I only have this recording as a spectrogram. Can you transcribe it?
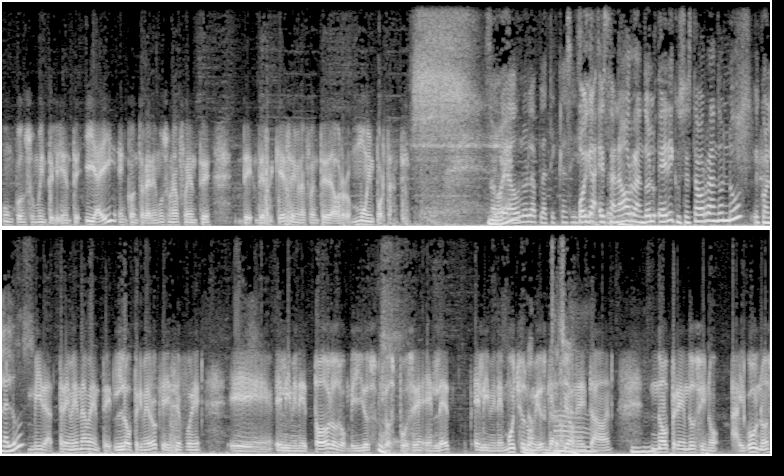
un consumo inteligente. Y ahí encontraremos una fuente de, de riqueza y una fuente de ahorro muy importante. ¿No uno la plática así. Oiga, ¿están ahorrando? Eric, ¿usted está ahorrando en luz? eh, ¿Con la luz? Mira, tremendamente. Lo primero que hice fue eh, eliminé todos los bombillos, los puse en LED, eliminé muchos No, bombillos que no se inversión. necesitaban. No prendo sino algunos,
